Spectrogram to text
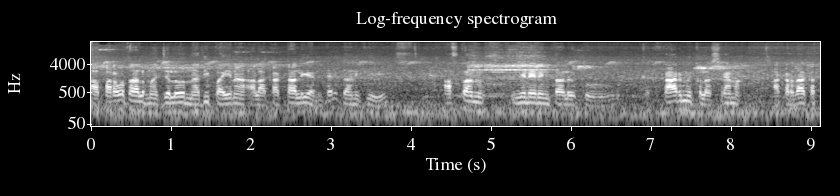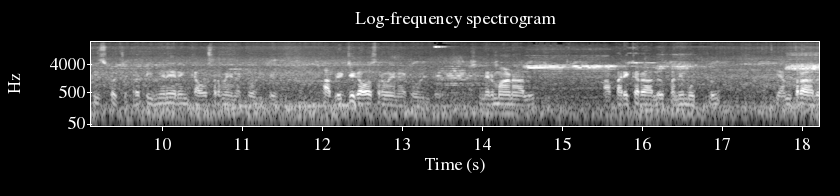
ఆ పర్వతాల మధ్యలో నది పైన అలా కట్టాలి అంటే దానికి ఆఫ్ఘాన్ ఇంజనీరింగ్ తాలూకు కార్మికుల శ్రమ అక్కడ దాకా తీసుకొచ్చి ప్రతి ఇంజనీరింగ్కి అవసరమైనటువంటి ఆ బ్రిడ్జికి అవసరమైనటువంటి నిర్మాణాలు ఆ పరికరాలు పనిముట్లు యంత్రాలు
